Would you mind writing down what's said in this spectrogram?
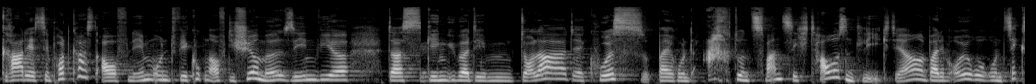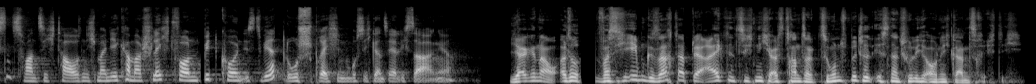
gerade jetzt den Podcast aufnehmen und wir gucken auf die Schirme, sehen wir, dass gegenüber dem Dollar der Kurs bei rund 28.000 liegt, ja, und bei dem Euro rund 26.000. Ich meine, hier kann man schlecht von Bitcoin ist wertlos sprechen, muss ich ganz ehrlich sagen, ja. Ja, genau. Also, was ich eben gesagt habe, der eignet sich nicht als Transaktionsmittel, ist natürlich auch nicht ganz richtig.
